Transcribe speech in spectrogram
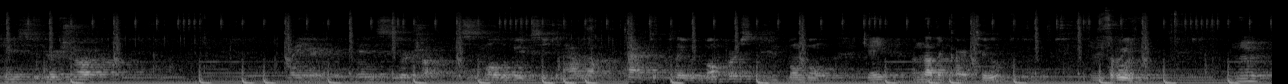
Okay, so your truck, right here. Okay, this is your truck. This is all the way, so you can have enough time to play with bumpers. Boom, boom. Okay, another car too. Three. Mm.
